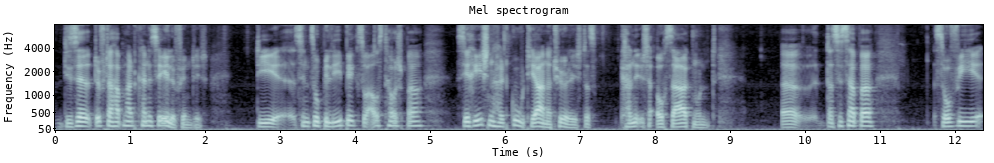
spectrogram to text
diese Düfte haben halt keine Seele, finde ich. Die sind so beliebig, so austauschbar. Sie riechen halt gut, ja, natürlich. Das kann ich auch sagen. Und äh, das ist aber so wie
